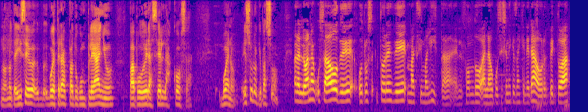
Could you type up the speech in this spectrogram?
No, no te dice voy a esperar para tu cumpleaños para poder hacer las cosas. Bueno, eso es lo que pasó. Ahora, lo han acusado de otros sectores de maximalista, en el fondo, a las oposiciones que se han generado respecto a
